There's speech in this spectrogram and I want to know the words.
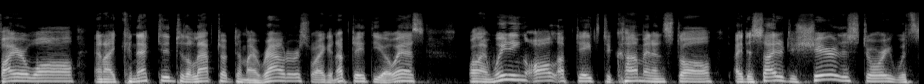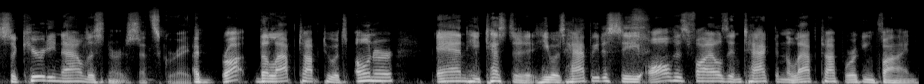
firewall, and I connected to the laptop to my router so I can update the OS. While I'm waiting all updates to come and install, I decided to share this story with Security Now listeners. That's great. I brought the laptop to its owner and he tested it. He was happy to see all his files intact and the laptop working fine.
